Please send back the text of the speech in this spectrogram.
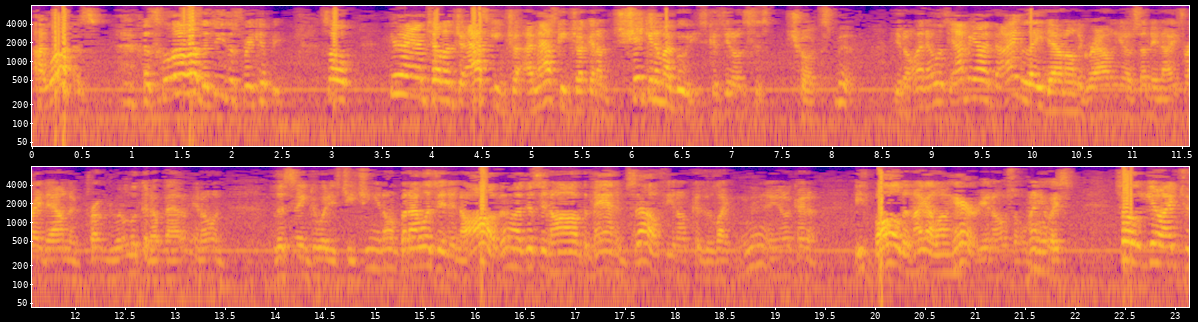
I was. That's who I was, a Jesus freak hippie. So, here I am telling, asking I'm asking Chuck and I'm shaking in my booties because, you know, this is Chuck Smith. You know, and it was, I mean, I, I lay down on the ground, you know, Sunday nights, right down and looking up at him, you know, and listening to what he's teaching, you know, but I wasn't in awe of him. I was just in awe of the man himself, you know, because it was like, eh, you know, kind of, he's bald and I got long hair, you know, so anyways. So, you know, I t-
